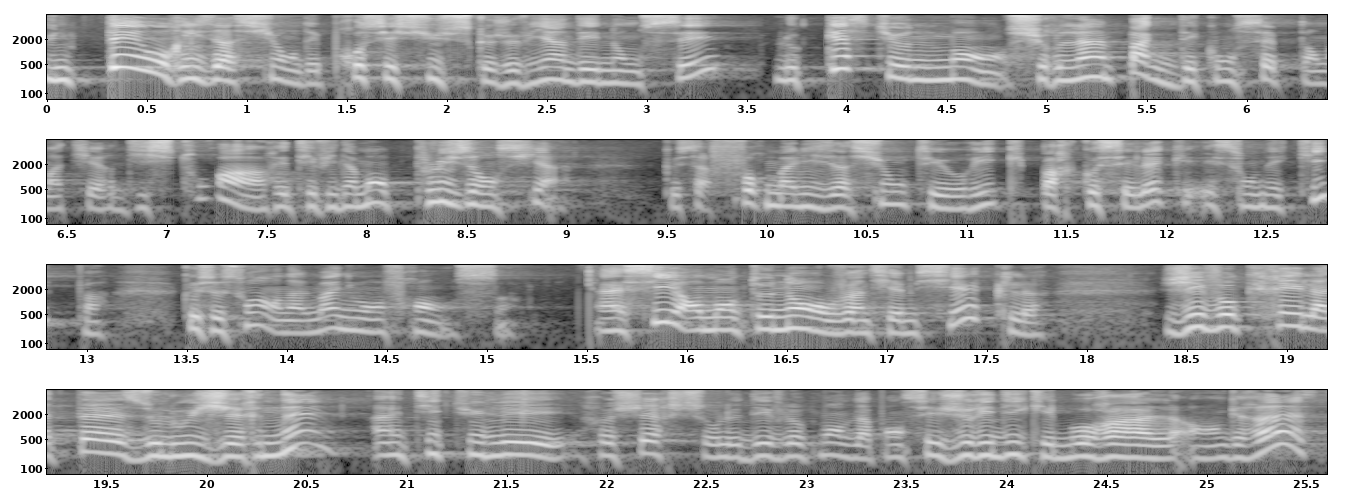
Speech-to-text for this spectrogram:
une théorisation des processus que je viens d'énoncer, le questionnement sur l'impact des concepts en matière d'histoire est évidemment plus ancien que sa formalisation théorique par Koselleck et son équipe, que ce soit en Allemagne ou en France. Ainsi, en m'en tenant au XXe siècle, j'évoquerai la thèse de Louis Gernet, intitulée Recherche sur le développement de la pensée juridique et morale en Grèce,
